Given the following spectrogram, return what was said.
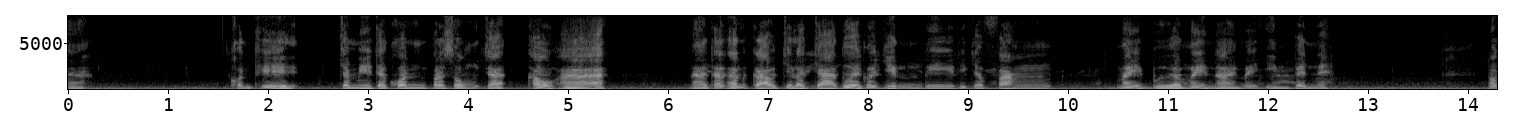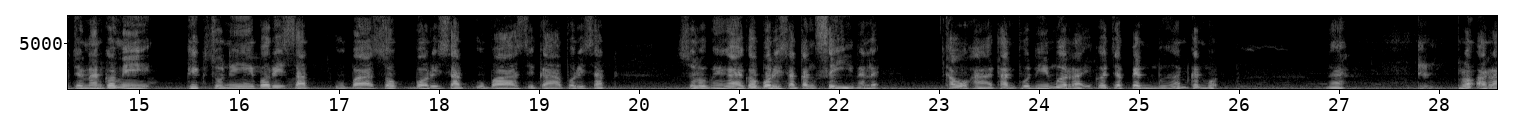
นะคนที่จะมีแต่คนประสงค์จะเข้าหานะถ้าท่านกล่าวเจรจาด้วยก็ยินดีที่จะฟังไม่เบื่อไม่น่ายไม่อิ่มเป็นเนี่ยนอกจากนั้นก็มีภิกษุณีบริษัท อุบาสกบริษัท อุบาสิกาบริษัท สรุปง่ายๆก็บริษัททั้ง 4 นั่นแหละ เข้าหาท่านผู้นี้เมื่อไหร่ก็จะเป็นเหมือนกันหมดนะเพราะอะไร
